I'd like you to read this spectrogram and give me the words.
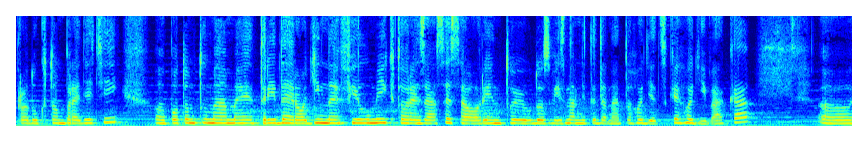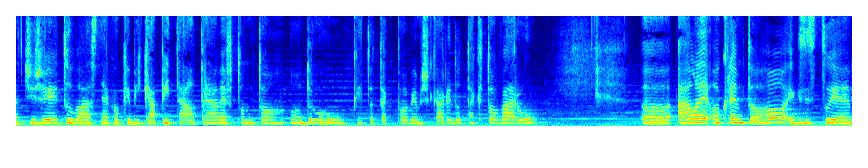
produktom pre deti. Eh, potom tu máme 3D rodinné filmy, ktoré zase sa orientujú dosť významne teda na toho detského diváka. Čiže je tu vlastne ako keby kapitál práve v tomto druhu, keď to tak poviem škaredo, tak tovaru. Eh, ale okrem toho existuje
